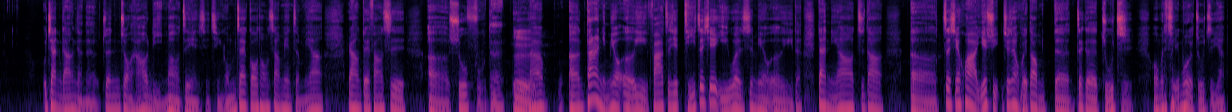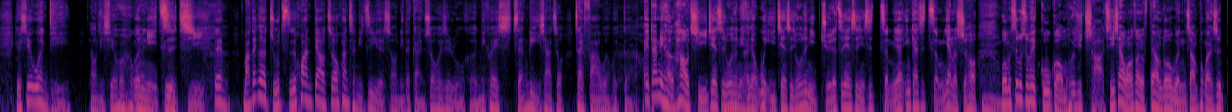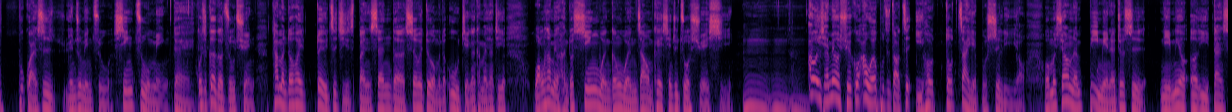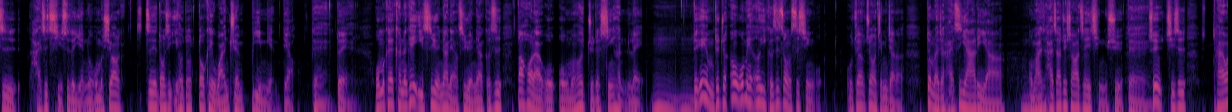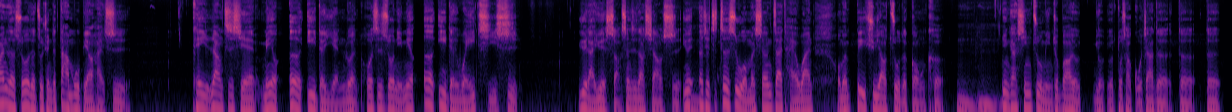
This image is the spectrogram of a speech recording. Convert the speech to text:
我像你刚刚讲的尊重，还有礼貌这件事情，我们在沟通上面怎么样让对方是呃舒服的？嗯，那呃，当然你没有恶意，发这些提这些疑问是没有恶意的，但你要知道，呃，这些话也许就像回到我们的这个主旨，我们的节目的主旨一样，有些问题。然后你先问 问你自己，对，把那个主词换掉之后，换成你自己的时候，你的感受会是如何？你可以整理一下之后再发问会更好。哎，当你很好奇一件事情，或者你很想问一件事情，或者你觉得这件事情是怎么样，应该是怎么样的时候，嗯、我们是不是会 Google？我们会去查？其实现在网络上有非常多的文章，不管是。不管是原住民族、新住民，对，或是各个族群，他们都会对于自己本身的社会对我们的误解跟刻板印象，其实网络上面有很多新闻跟文章，我们可以先去做学习。嗯嗯嗯。啊，我以前没有学过啊，我又不知道，这以后都再也不是理由。我们希望能避免的就是你没有恶意，但是还是歧视的言论。我们希望这些东西以后都都可以完全避免掉。对对。我们可以可能可以一次原谅，两次原谅，可是到后来我我们会觉得心很累，嗯嗯，对，因为我们就觉得哦，我没恶意，可是这种事情，我我就像我前面讲的，对我们来讲还是压力啊，嗯、我们还是还是要去消化这些情绪，对，所以其实台湾的所有的族群的大目标还是可以让这些没有恶意的言论，或是说你没有恶意的微歧视。越来越少，甚至到消失，因为而且这这是我们生在台湾，我们必须要做的功课。嗯嗯，因为你看新住民就不知道有有有多少国家的的的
